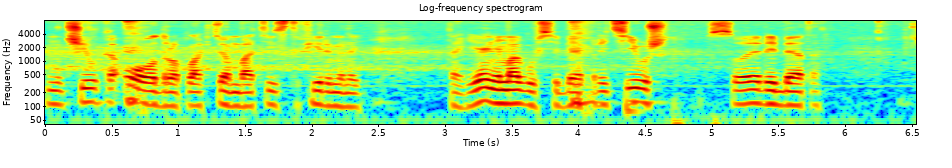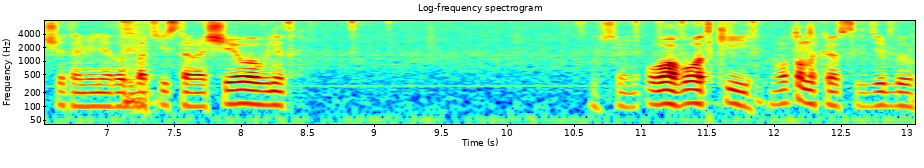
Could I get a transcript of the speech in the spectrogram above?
мучилка. О, drop локтем Батиста фирменный. Так, я не могу в себя прийти уж. Sorry, ребята. Что-то меня тут Батиста вообще own ет. О, вот Ки. Вот он, оказывается, где был.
